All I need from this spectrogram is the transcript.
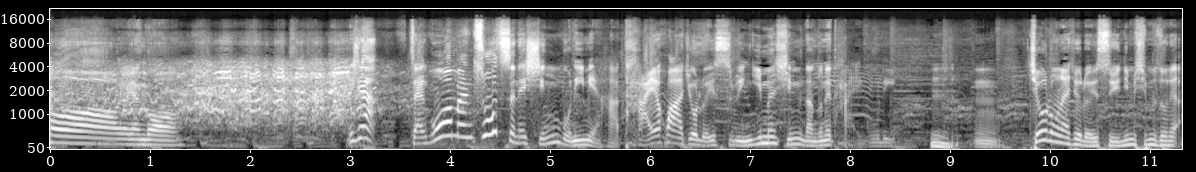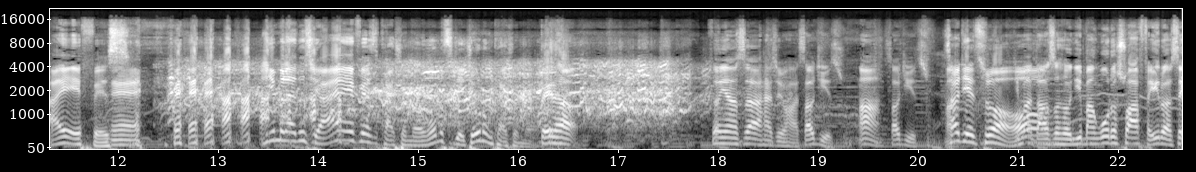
哦，杨哥，你想在我们主持人的心目里面哈，泰华就类似于你们心目当中的太古里。嗯，嗯，九龙呢就类似于你们心目中的 IFS，哎，你们呢都是 IFS 看熊猫，我们是去九龙看熊猫。对头。所以杨老师还是有话少接触啊，少接触，少接触哦，到时候你把我都耍飞了噻。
